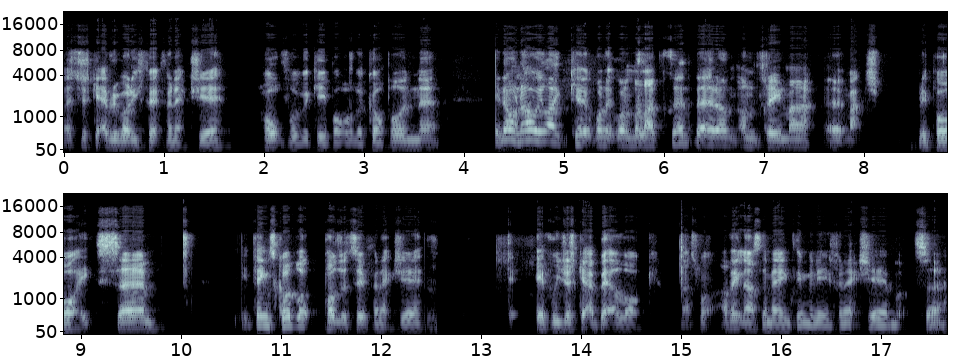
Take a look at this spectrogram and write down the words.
let's just get everybody fit for next year hopefully we keep hold of a couple. And uh, you don't know, like uh, one, one of the lads said there on, on the three ma- uh, match report, it's um, things could look positive for next year if we just get a bit of luck. That's what I think. That's the main thing we need for next year. But uh,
